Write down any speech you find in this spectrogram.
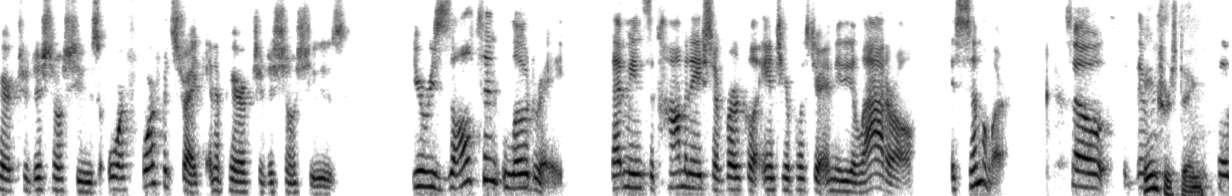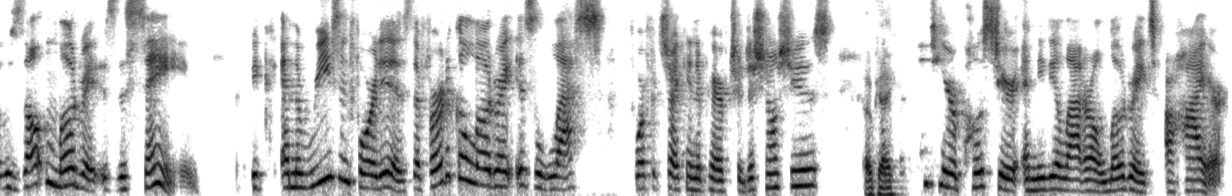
pair of traditional shoes or forefoot strike in a pair of traditional shoes, your resultant load rate, that means the combination of vertical, anterior, posterior, and medial lateral, is similar. So the, interesting. The resultant load rate is the same and the reason for it is the vertical load rate is less forefoot strike in a pair of traditional shoes. Okay. Anterior, posterior, and medial lateral load rates are higher.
